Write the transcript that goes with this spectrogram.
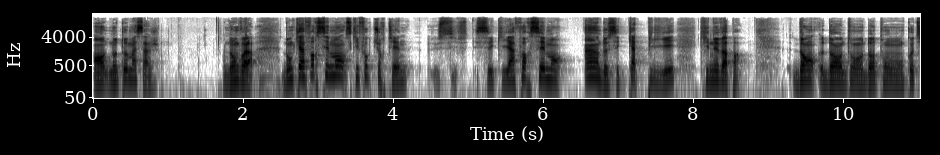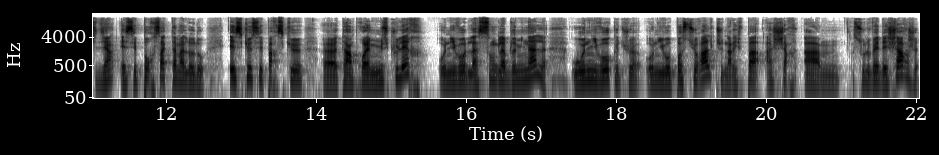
en automassage. Donc voilà. Donc il y a forcément, ce qu'il faut que tu retiennes, c'est qu'il y a forcément un de ces quatre piliers qui ne va pas. Dans, dans, ton, quotidien et c'est pour ça que tu as mal au dos. Est-ce que c'est parce que euh, tu as un problème musculaire? Au niveau de la sangle abdominale ou au niveau que tu as, au niveau postural, tu n'arrives pas à, à hum, soulever des charges.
